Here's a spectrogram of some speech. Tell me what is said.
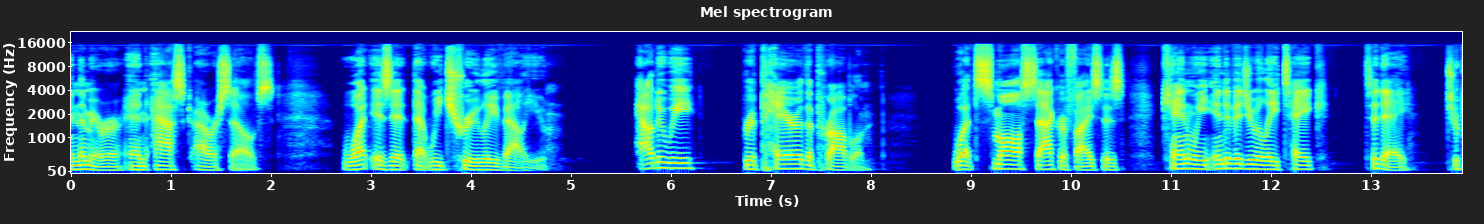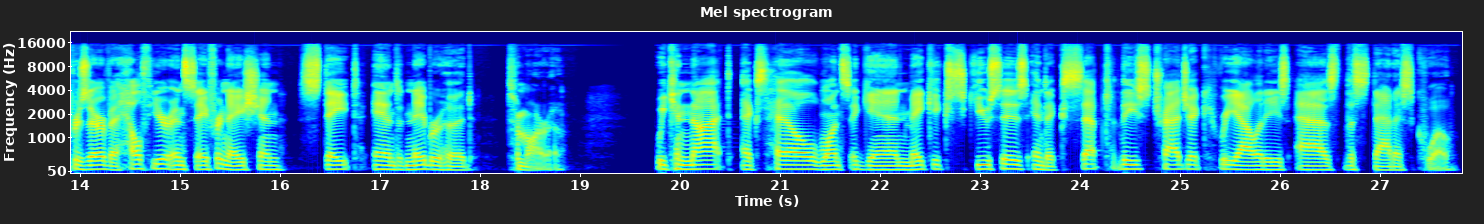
in the mirror and ask ourselves what is it that we truly value? How do we repair the problem? What small sacrifices can we individually take today to preserve a healthier and safer nation, state, and neighborhood tomorrow? We cannot exhale once again, make excuses, and accept these tragic realities as the status quo.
